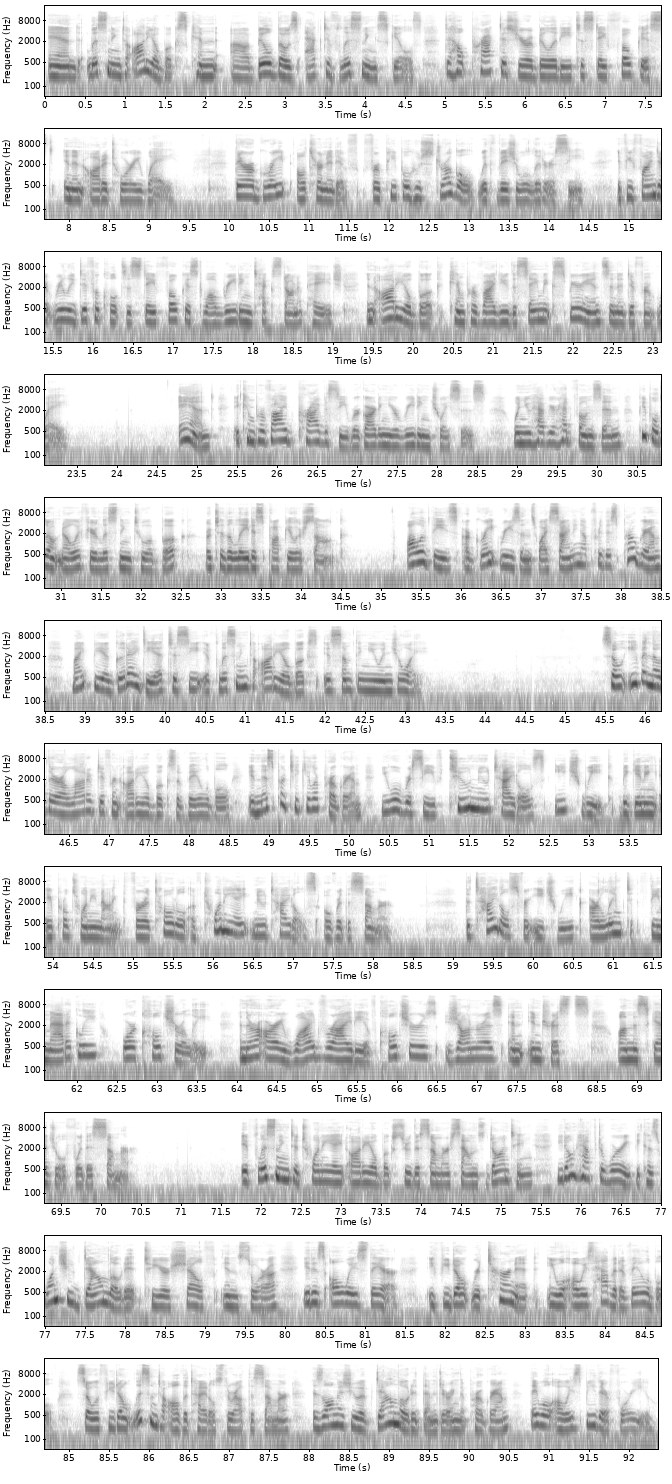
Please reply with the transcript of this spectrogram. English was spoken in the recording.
and listening to audiobooks can uh, build those active listening skills to help practice your ability to stay focused in an auditory way. They're a great alternative for people who struggle with visual literacy. If you find it really difficult to stay focused while reading text on a page, an audiobook can provide you the same experience in a different way. And it can provide privacy regarding your reading choices. When you have your headphones in, people don't know if you're listening to a book or to the latest popular song. All of these are great reasons why signing up for this program might be a good idea to see if listening to audiobooks is something you enjoy. So, even though there are a lot of different audiobooks available, in this particular program, you will receive two new titles each week beginning April 29th for a total of 28 new titles over the summer. The titles for each week are linked thematically or culturally, and there are a wide variety of cultures, genres, and interests on the schedule for this summer. If listening to 28 audiobooks through the summer sounds daunting, you don't have to worry because once you download it to your shelf in Sora, it is always there. If you don't return it, you will always have it available. So if you don't listen to all the titles throughout the summer, as long as you have downloaded them during the program, they will always be there for you.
